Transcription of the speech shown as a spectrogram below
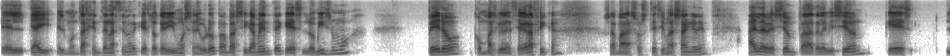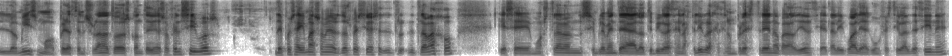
el, hay el montaje internacional, que es lo que vimos en Europa, básicamente, que es lo mismo, pero con más violencia gráfica, o sea, más hostias y más sangre. Hay la versión para televisión, que es lo mismo, pero censurando todos los contenidos ofensivos. Después hay más o menos dos versiones de, trabajo que se mostraron simplemente a lo típico que hacen las películas, que hacen un preestreno para la audiencia y tal y cual y algún festival de cine.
